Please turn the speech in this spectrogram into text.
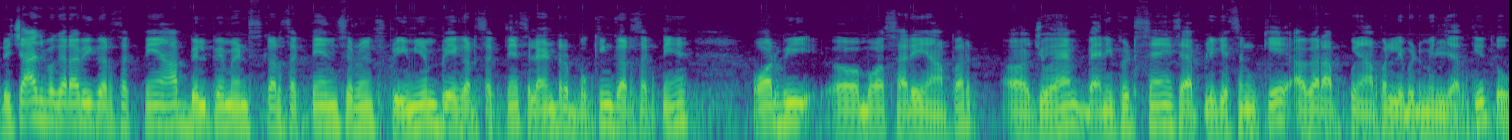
रिचार्ज वगैरह भी कर सकते हैं, आप बिल पेमेंट्स कर सकते हैं इंश्योरेंस प्रीमियम पे कर सकते हैं सिलेंडर बुकिंग कर सकते हैं, और भी बहुत सारे यहाँ पर जो है बेनिफिट्स हैं इस एप्लीकेशन के, अगर आपको यहाँ पर लिमिट मिल जाती है तो।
